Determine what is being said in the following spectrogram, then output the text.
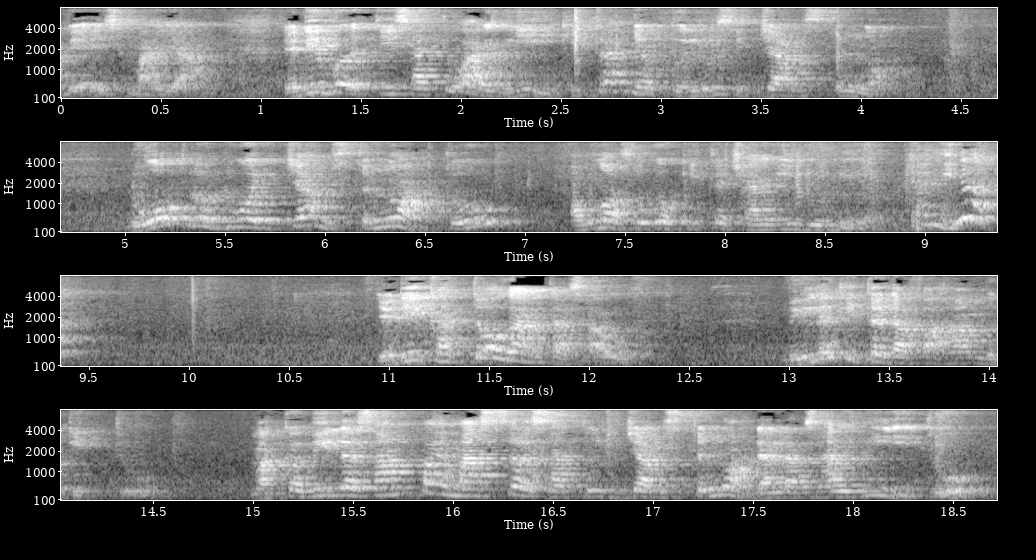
ambil air semayang. Jadi berarti satu hari kita hanya perlu sejam setengah. 22 jam setengah tu Allah suruh kita cari dunia. Carilah. Jadi kata orang tasawuf, bila kita dah faham begitu, maka bila sampai masa satu jam setengah dalam sehari itu,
